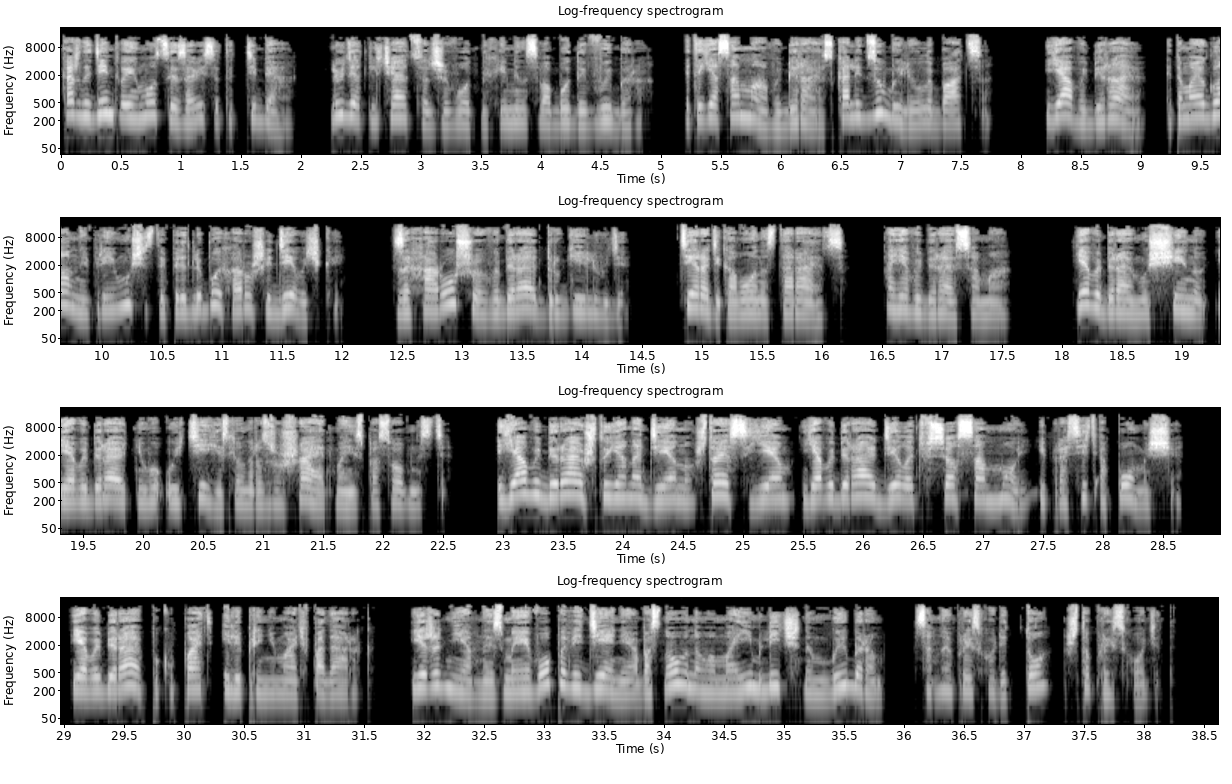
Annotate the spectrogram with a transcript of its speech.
Каждый день твои эмоции зависят от тебя. Люди отличаются от животных именно свободой выбора. Это я сама выбираю, скалить зубы или улыбаться. Я выбираю. Это мое главное преимущество перед любой хорошей девочкой. За хорошую выбирают другие люди. Те, ради кого она старается. А я выбираю сама. Я выбираю мужчину, и я выбираю от него уйти, если он разрушает мои способности. Я выбираю, что я надену, что я съем. Я выбираю делать все самой и просить о помощи. Я выбираю покупать или принимать в подарок. Ежедневно из моего поведения, обоснованного моим личным выбором, со мной происходит то, что происходит.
